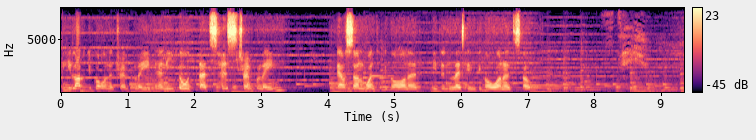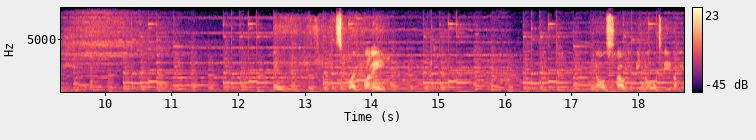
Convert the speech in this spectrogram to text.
He loved to go on a trampoline and he thought that's his trampoline. Our son wanted to go on it. He didn't let him to go on it, so. It's, quite funny. He knows how to be naughty, like.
